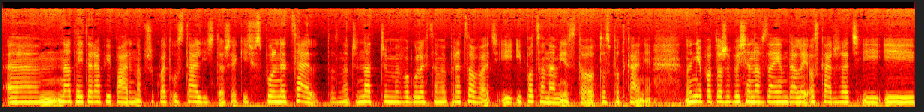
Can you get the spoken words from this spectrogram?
em, na tej terapii par na przykład ustalić też jakiś wspólny cel, to znaczy nad czym my w ogóle chcemy pracować i, i po co nam jest to, to spotkanie. No nie po to, żeby się nawzajem dalej oskarżać i, i,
